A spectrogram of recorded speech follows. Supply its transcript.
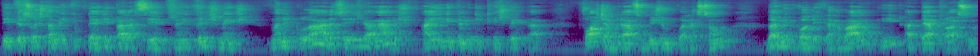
tem pessoas também que pedem para ser, né, infelizmente, manipuladas, ser enganadas, aí a gente também tem que respeitar. Forte abraço, beijo no coração do amigo Valdir Carvalho e até a próxima.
